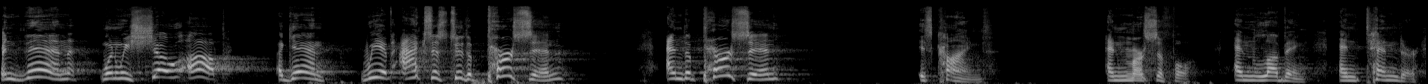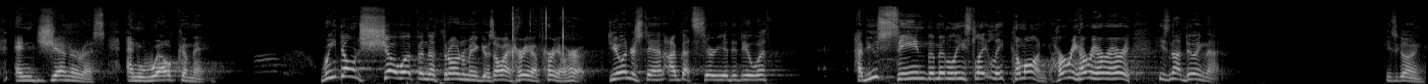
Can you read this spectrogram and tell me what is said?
And then when we show up, again, we have access to the person, and the person is kind and merciful and loving and tender and generous and welcoming. We don't show up in the throne room and he goes, All right, hurry up, hurry up, hurry up. Do you understand? I've got Syria to deal with. Have you seen the Middle East lately? Come on, hurry, hurry, hurry, hurry. He's not doing that. He's going,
